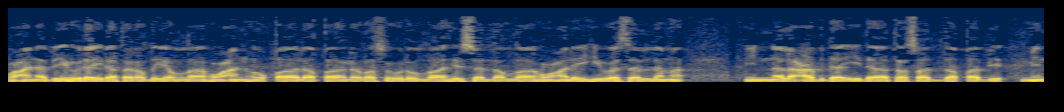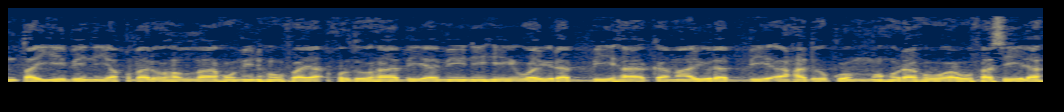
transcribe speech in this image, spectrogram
وعن أبي هريرة رضي الله عنه قال قال رسول الله صلى الله عليه وسلم إن العبد إذا تصدق من طيب يقبلها الله منه فيأخذها بيمينه ويربيها كما يربي أحدكم مهره أو فسيله.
